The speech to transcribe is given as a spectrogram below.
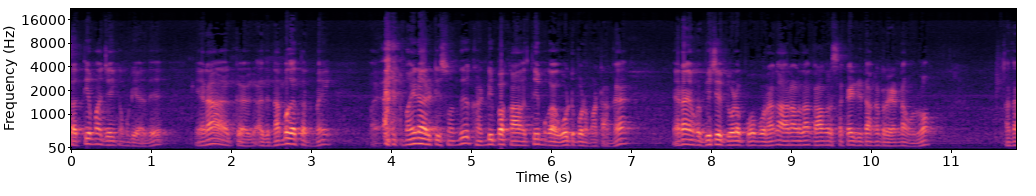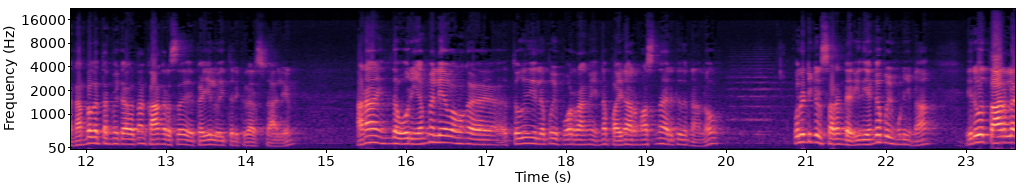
சத்தியமாக ஜெயிக்க முடியாது. ஏன்னா அது நம்பகத்தன்மை. மைனாரிட்டிஸ் வந்து கண்டிப்பாக கா திமுக ஓட்டு போட மாட்டாங்க. ஏன்னா இவங்க பிஜேபியோட போக போகிறாங்க அதனால தான் காங்கிரஸை கைட்டிட்டாங்கன்ற எண்ணம் வரும். அந்த நம்பகத்தன்மைக்காக தான் காங்கிரஸை கையில் வைத்திருக்கிறார் ஸ்டாலின். ஆனால் இந்த ஒரு எம்எல்ஏவை அவங்க தொகுதியில் போய் போடுறாங்க. இன்னும் பதினாறு மாதம் தான் இருக்குதுனாலும் பொலிட்டிக்கல் சரண்டர் இது எங்கே போய் முடியும்னா இருபத்தாறில்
